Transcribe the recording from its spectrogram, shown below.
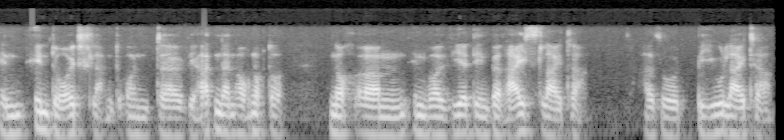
in, in Deutschland und äh, wir hatten dann auch noch, noch ähm, involviert den Bereichsleiter, also BU-Leiter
